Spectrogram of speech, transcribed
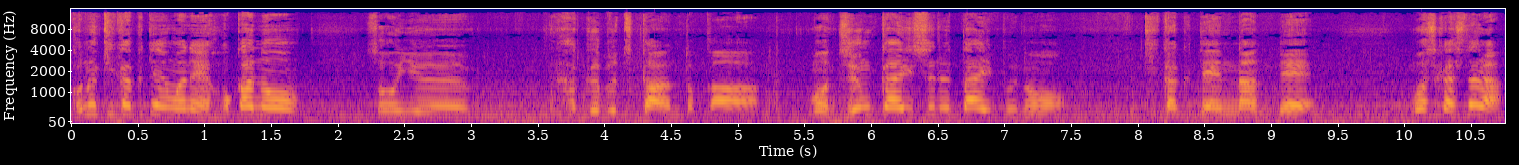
この企画展はね他のそういう博物館とかもう巡回するタイプの企画展なんでもしかしたら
